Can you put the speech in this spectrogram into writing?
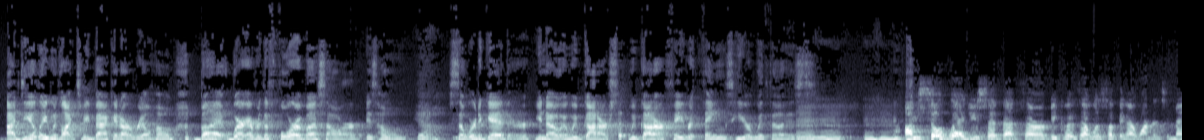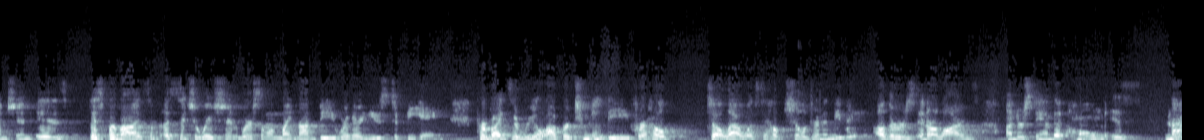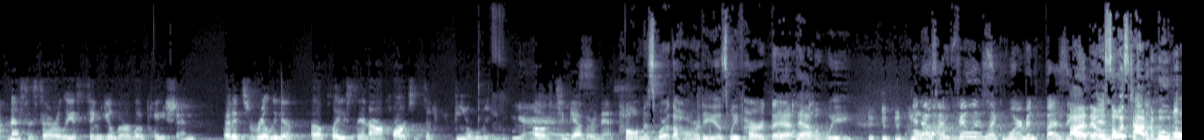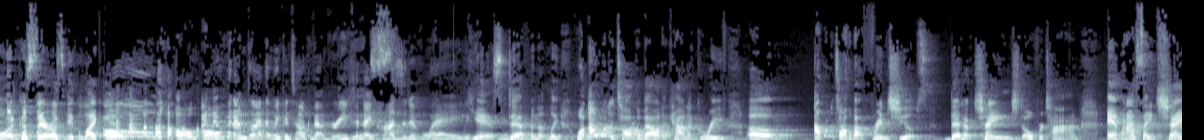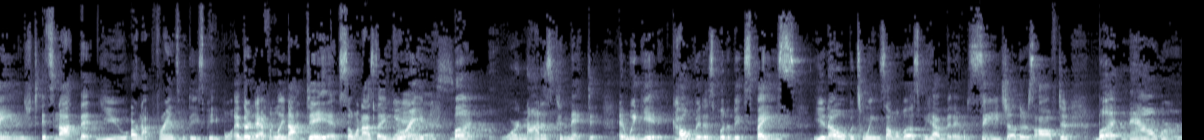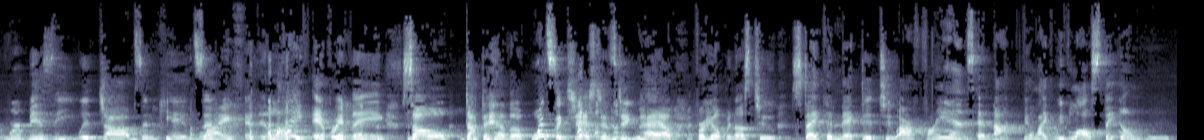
ideally we'd like to be back at our real home, but wherever the four of us are is home. Yeah. So we're together, you know, and we've got our we've got our favorite things here with us. Mm-hmm. Mm-hmm. I'm so glad you said that, Sarah, because that was something I wanted to mention is this provides a situation where someone might not be where they're used to being, provides a real opportunity for help to allow us to help children and maybe others in our lives understand that home is not necessarily a singular location, that it's really a, a place in our hearts. It's a feeling of togetherness. Home is where the heart is. We've heard that, haven't we? You know, I'm feeling like warm and fuzzy. I know. And- So it's time to move on because Sarah's getting like all, all, all. I know, but I'm glad that we can talk about grief in a positive way. Yes, definitely. Well, I want to talk about a kind of grief. Um, I want to talk about friendships that have changed over time. And when I say changed, it's not that you are not friends with these people, and they're Right. definitely not dead. So when I say Yes. grief, but we're not as connected, and we get it. COVID has put a big space. You know, between some of us, we haven't been able to see each other as often. But now we're we're busy with jobs and kids and Life. and life, everything. So, Dr. Heather, what suggestions do you have for helping us to stay connected to our friends and not feel like we've lost them?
